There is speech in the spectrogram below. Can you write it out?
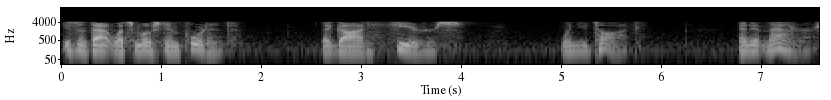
Isn't that what's most important? That God hears when you talk. And it matters.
